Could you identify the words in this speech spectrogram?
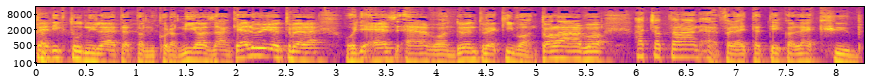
pedig tudni lehetett, amikor a mi hazánk előjött vele, hogy ez el van döntve, ki van találva, hát csak talán elfelejtették a leghűbb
